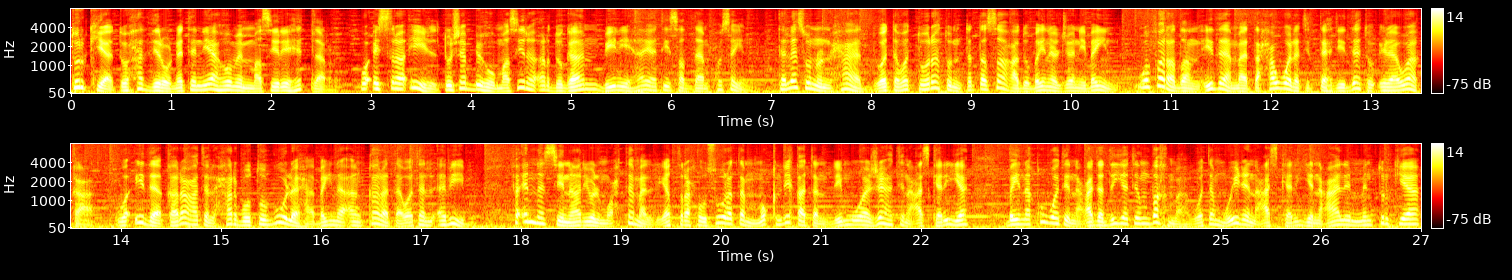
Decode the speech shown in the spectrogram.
تركيا تحذر نتنياهو من مصير هتلر وإسرائيل تشبه مصير أردوغان بنهاية صدام حسين. تلاسن حاد وتوترات تتصاعد بين الجانبين وفرضا إذا ما تحولت التهديدات إلى واقع وإذا قرعت الحرب طبولها بين أنقرة وتل أبيب فإن السيناريو المحتمل يطرح صورة مقلقة لمواجهة عسكرية بين قوة عددية ضخمة وتمويل عسكري عال من تركيا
